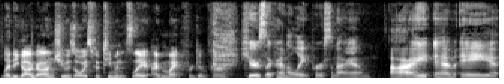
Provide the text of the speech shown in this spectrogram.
Lady Gaga and she was always 15 minutes late, I might forgive her. Here's the kind of late person I am. I am a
